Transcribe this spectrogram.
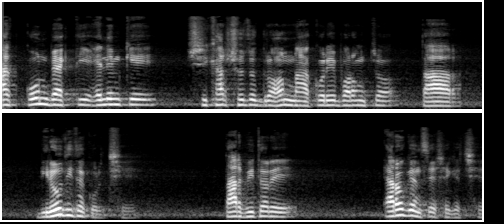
আর কোন ব্যক্তি এলেমকে শিখার সুযোগ গ্রহণ না করে বরঞ্চ তার বিরোধিতা করছে, তার ভিতরে অ্যারোগেন্স এসে গেছে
